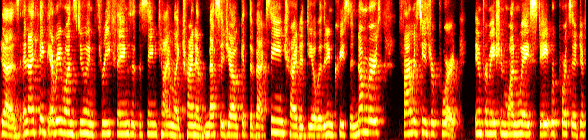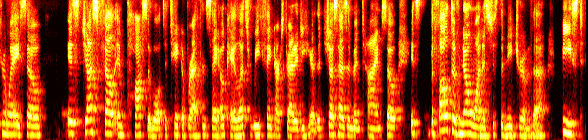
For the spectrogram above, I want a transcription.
does. And I think everyone's doing three things at the same time, like trying to message out, get the vaccine, try to deal with an increase in numbers. Pharmacies report information one way, state reports it a different way. So it's just felt impossible to take a breath and say, okay, let's rethink our strategy here. There just hasn't been time. So it's the fault of no one. It's just the nature of the beast,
